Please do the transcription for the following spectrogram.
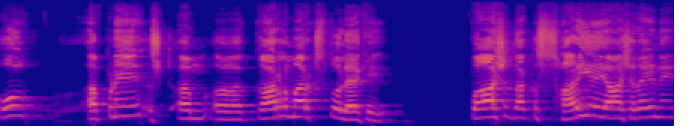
ਉਹ ਆਪਣੇ ਕਾਰਲ ਮਾਰਕਸ ਤੋਂ ਲੈ ਕੇ ਪਾਸ਼ ਤੱਕ ਸਾਰੀ ਅਯਾਸ਼ ਰਹੇ ਨੇ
